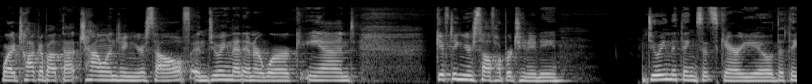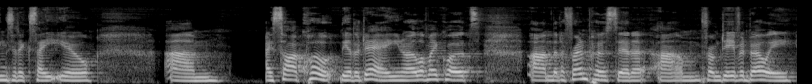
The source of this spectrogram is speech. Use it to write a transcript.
where I talk about that challenging yourself and doing that inner work and gifting yourself opportunity, doing the things that scare you, the things that excite you. Um, I saw a quote the other day. You know, I love my quotes um, that a friend posted um, from David Bowie.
